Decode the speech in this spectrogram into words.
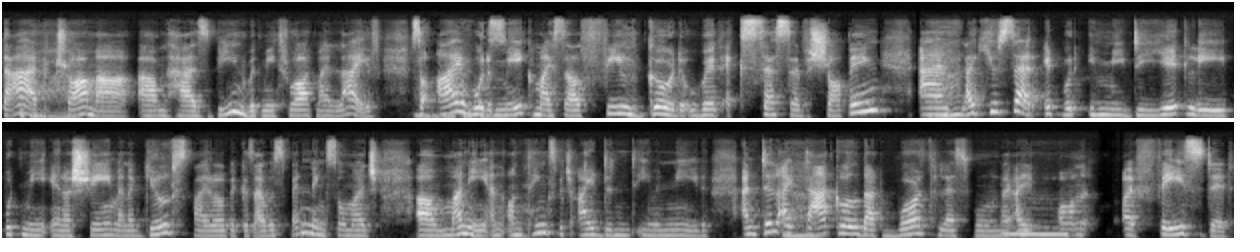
that trauma um, has been with me throughout my life so oh my i goodness. would make myself feel good with excessive shopping and yeah. like you said it would immediately put me in a shame and a guilt spiral because i was spending so much uh, money and on things which I didn't even need until I tackled that worthless wound. Like mm. I on I faced it.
